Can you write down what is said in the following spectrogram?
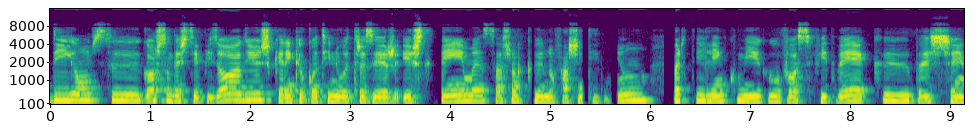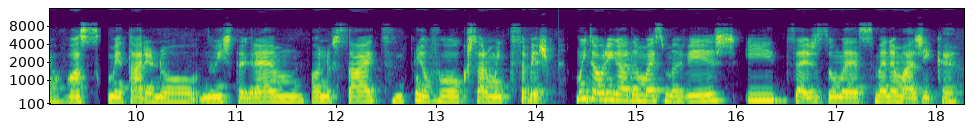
digam-me se gostam destes episódios, querem que eu continue a trazer este tema, se acham que não faz sentido nenhum. Partilhem comigo o vosso feedback, deixem o vosso comentário no, no Instagram ou no site. Eu vou gostar muito de saber. Muito obrigada mais uma vez e desejo-vos uma semana mágica.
